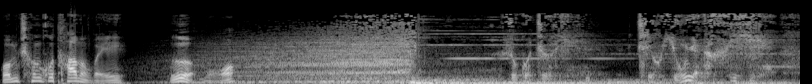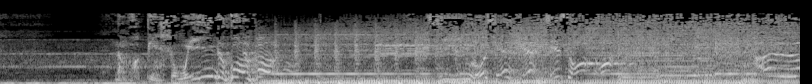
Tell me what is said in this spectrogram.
我们称呼他们为。恶魔。如果这里只有永远的黑夜，那么便是唯一的光芒。基因螺旋解锁，安乐，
